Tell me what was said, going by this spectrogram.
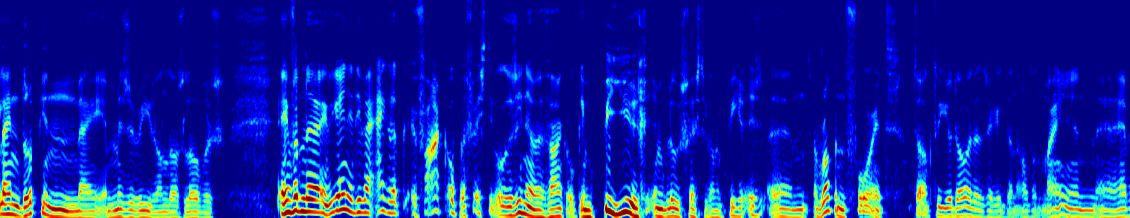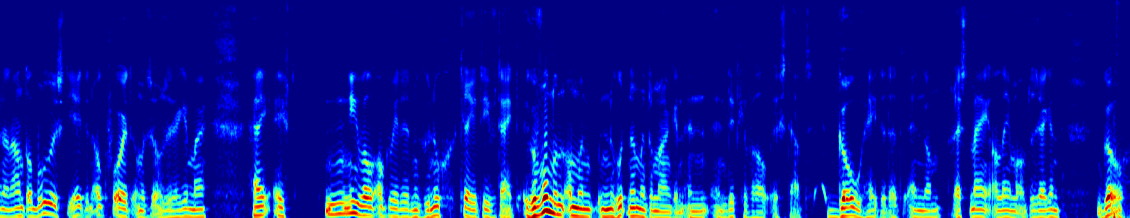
klein dropje bij Misery van Los Lobos. Een van degenen die wij eigenlijk vaak op een festival gezien hebben, vaak ook in Pier, in Blues Festival in Pier, is ehm, Robin Ford. Talk to your daughter, zeg ik dan altijd maar. Eh, hij heeft een aantal broers, die heten ook Ford, om het zo te zeggen. Maar hij heeft in ieder geval ook weer genoeg creativiteit gevonden om een, een goed nummer te maken. En in dit geval is dat Go, heette dat. En dan rest mij alleen maar om te zeggen, Go.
